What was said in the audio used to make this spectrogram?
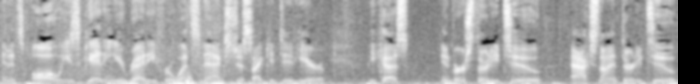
And it's always getting you ready for what's next, just like it did here. Because in verse 32, Acts 9:32,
